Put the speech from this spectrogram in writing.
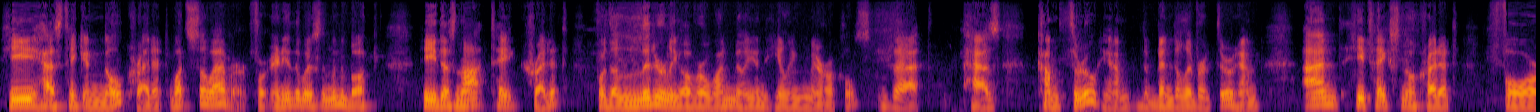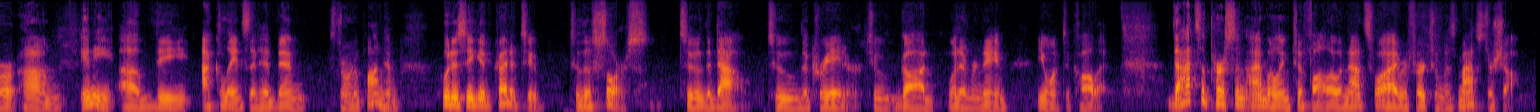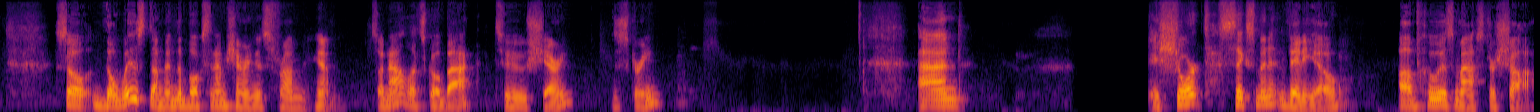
He has taken no credit whatsoever for any of the wisdom in the book. He does not take credit for the literally over 1 million healing miracles that has come through him been delivered through him and he takes no credit for um, any of the accolades that have been thrown upon him. Who does he give credit to? To the source to the Tao to the creator to God whatever name you want to call it. That's a person I'm willing to follow and that's why I refer to him as Master Sha. So the wisdom in the books that I'm sharing is from him. So now let's go back to sharing the screen. And a short six-minute video of who is Master Sha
